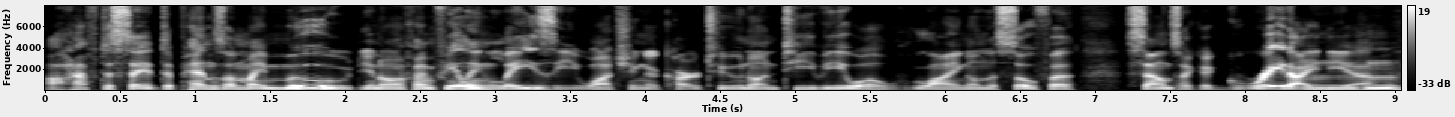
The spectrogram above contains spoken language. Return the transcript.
I'll have to say it depends on my mood. You know, if I'm feeling lazy, watching a cartoon on TV while lying on the sofa sounds like a great idea. Mm -hmm.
